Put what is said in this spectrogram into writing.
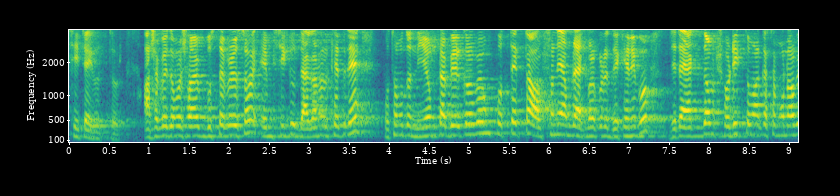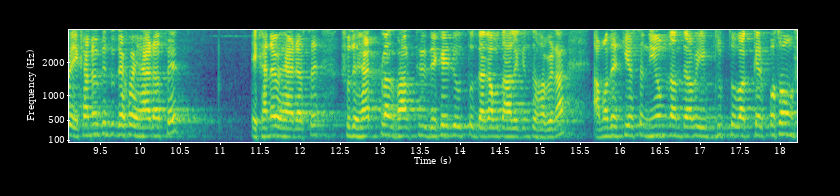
সিটাই উত্তর। আশা করি তোমরা সবাই বুঝতে পেরেছ এমসিকিউ দাগানোর ক্ষেত্রে প্রথমত নিয়মটা বের করব এবং প্রত্যেকটা অপশনে আমরা একবার করে দেখে নেব, যেটা একদম সঠিক তোমার কাছে মনে হবে। এখানেও কিন্তু দেখো হ্যাড আছে। এখানেও হ্যাড আছে। শুধু হ্যাড প্লাস ভার্ব থ্রি দেখেই যে উত্তর দেখাবো তাহলে কিন্তু হবে না। আমাদের কি হচ্ছে? নিয়ম জানতে হবে। ইফযুক্ত বাক্যের প্রথম অংশ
